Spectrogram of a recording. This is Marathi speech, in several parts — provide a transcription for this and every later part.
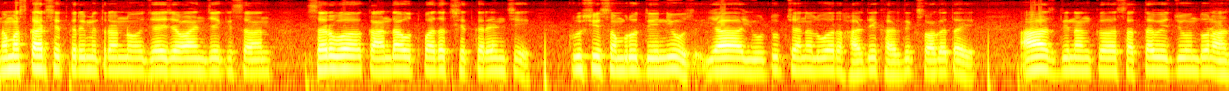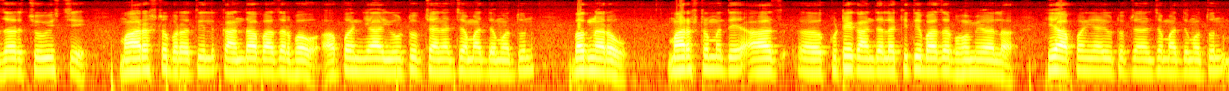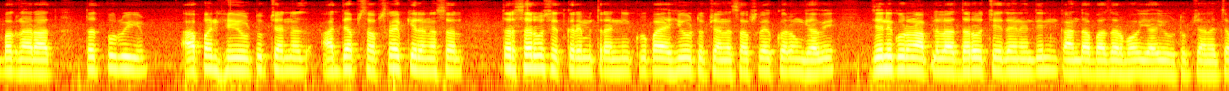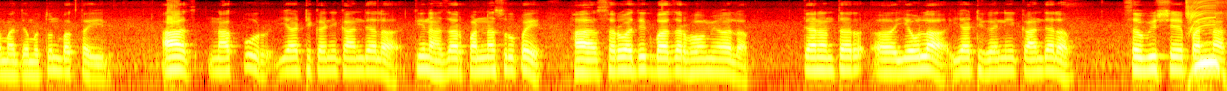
नमस्कार शेतकरी मित्रांनो जय जवान जय किसान. सर्व कांदा उत्पादक शेतकऱ्यांचे कृषी समृद्धी न्यूज या यूट्यूब चॅनलवर हार्दिक हार्दिक स्वागत आहे. आज दिनांक सत्तावीस जून दोन हजार चोवीसचे महाराष्ट्रभरातील कांदा बाजारभाव आपण या यूट्यूब चॅनलच्या माध्यमातून बघणार आहोत. महाराष्ट्रामध्ये आज कुठे कांद्याला किती बाजारभाव मिळाला हे आपण या यूट्यूब चॅनलच्या माध्यमातून बघणार आहात. तत्पूर्वी आपण हे यूट्यूब चॅनल अद्याप सबस्क्राईब केलं नसेल तर सर्व शेतकरी मित्रांनी कृपया ही यूट्यूब चॅनल सबस्क्राईब करून घ्यावे जेणेकरून आपल्याला दररोजचे दैनंदिन कांदा बाजारभाव या यूट्यूब चॅनलच्या माध्यमातून बघता येईल. आज नागपूर या ठिकाणी कांद्याला तीन हजार पन्नास रुपये हा सर्वाधिक बाजारभाव मिळाला. त्यानंतर येवला या ठिकाणी कांद्याला सव्वीसशे पन्नास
